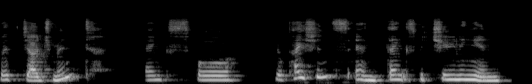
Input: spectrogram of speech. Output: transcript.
with judgment. Thanks for your patience and thanks for tuning in.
